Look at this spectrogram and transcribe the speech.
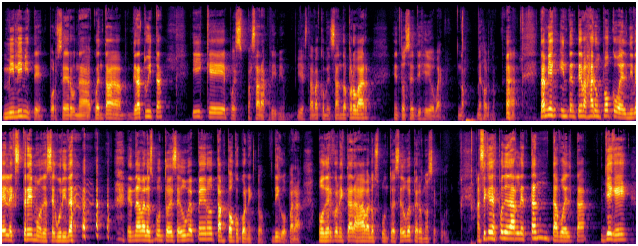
mi límite por ser una cuenta gratuita y que pues pasara premium. Y estaba comenzando a probar. Entonces dije yo, bueno, no, mejor no. También intenté bajar un poco el nivel extremo de seguridad en avalos.sv, pero tampoco conectó. Digo, para poder conectar a avalos.sv, pero no se pudo. Así que después de darle tanta vuelta, llegué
